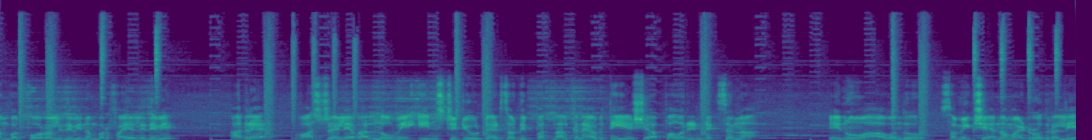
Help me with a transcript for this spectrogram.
ನಂಬರ್ ಫೋರಲ್ಲಿದ್ದೀವಿ ನಂಬರ್ ಫೈವಲ್ಲಿದ್ದೀವಿ ಆದರೆ ಆಸ್ಟ್ರೇಲಿಯಾದ ಲೋವಿ ಇನ್ಸ್ಟಿಟ್ಯೂಟ್ ಎರಡು ಸಾವಿರದ ಇಪ್ಪತ್ನಾಲ್ಕನೇ ಆವೃತ್ತಿ ಏಷ್ಯಾ ಪವರ್ ಇಂಡೆಕ್ಸನ್ನು ಏನು ಆ ಒಂದು ಸಮೀಕ್ಷೆಯನ್ನು ಮಾಡಿರೋದ್ರಲ್ಲಿ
